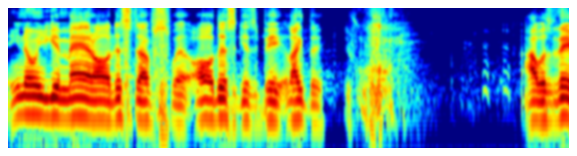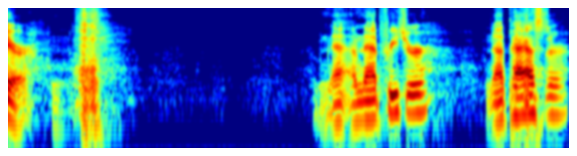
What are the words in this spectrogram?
And you know when you get mad, all this stuff, all this gets big, like the I was there. I'm not, I'm not preacher, not pastor,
